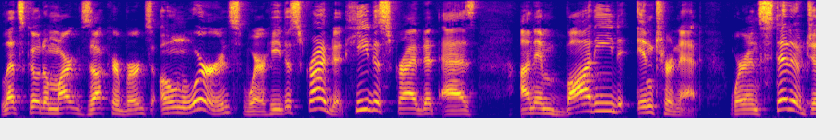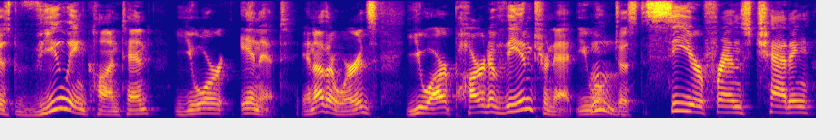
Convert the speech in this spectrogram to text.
let's go to Mark Zuckerberg's own words where he described it. He described it as an embodied internet, where instead of just viewing content, you're in it. In other words, you are part of the internet. You won't hmm. just see your friends chatting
